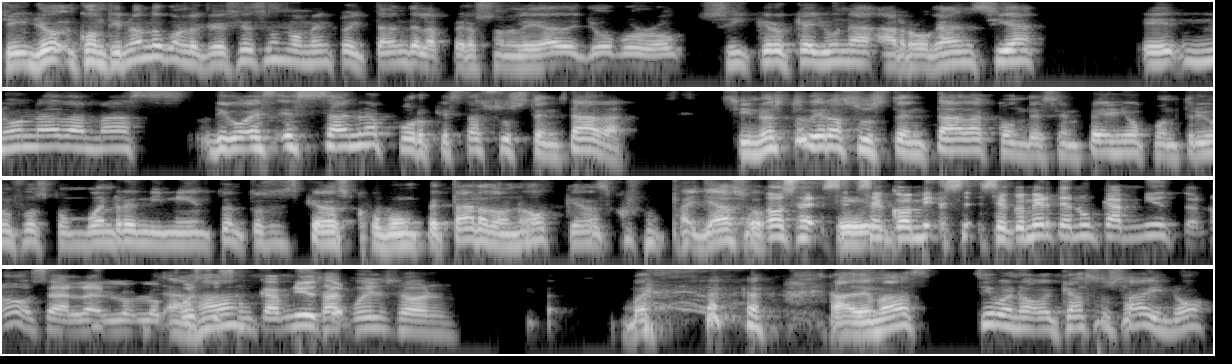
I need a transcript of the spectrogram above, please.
Sí, yo continuando con lo que decía hace un momento, Itán, de la personalidad de Joe Burrow, sí creo que hay una arrogancia, eh, no nada más, digo, es, es, sana porque está sustentada. Si no estuviera sustentada con desempeño, con triunfos, con buen rendimiento, entonces quedas como un petardo, ¿no? Quedas como un payaso. No, se, se, eh, se, convierte en un Cam Newton, ¿no? O sea, lo, lo opuesto es un Cam Newton. Zach Wilson. además, sí, bueno, casos hay, ¿no?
